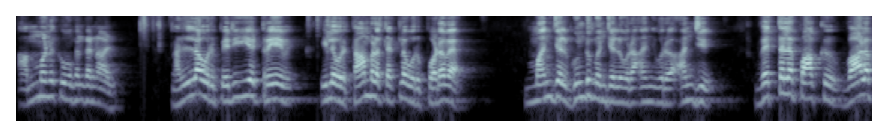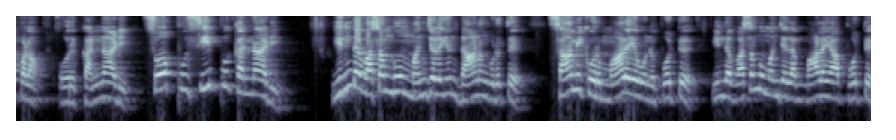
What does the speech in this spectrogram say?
அம்மனுக்கு உகந்த நாள். நல்லா ஒரு பெரிய ட்ரே இல்லை ஒரு தாம்பழ தட்டில் ஒரு புடவை மஞ்சள் குண்டு மஞ்சள் ஒரு அஞ்சு ஒரு அஞ்சு. வெத்தலை பாக்கு வாழைப்பழம் ஒரு கண்ணாடி. சோப்பு சீப்பு கண்ணாடி. இந்த வசம்பும் மஞ்சளையும் தானம் கொடுத்து சாமிக்கு ஒரு மாலையை ஒன்று போட்டு இந்த வசம்பு மஞ்சளை மாலையாக போட்டு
